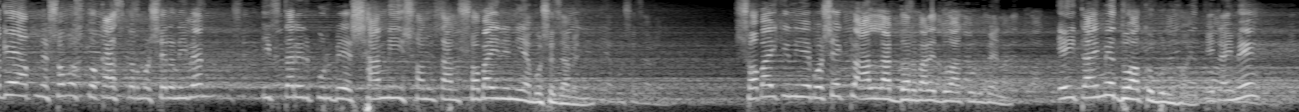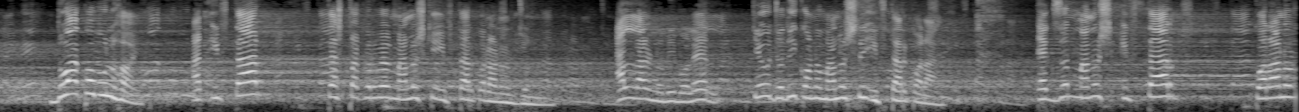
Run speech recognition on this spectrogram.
আগে আপনি সমস্ত কাজকর্ম সেরে নেবেন, ইফতারের পূর্বে স্বামী, সন্তান সবাই নিয়ে বসে যাবেন। সবাইকে নিয়ে বসে একটু আল্লাহর দরবারে দোয়া করবেন। এই টাইমে দোয়া কবুল হয়। এই টাইমে দোয়া কবুল হয়। আর ইফতার চেষ্টা করবেন মানুষকে ইফতার করানোর জন্য। আল্লাহর নবী বলেন, কেউ যদি কোনো মানুষকে ইফতার করায় একজন মানুষ ইফতার করানোর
